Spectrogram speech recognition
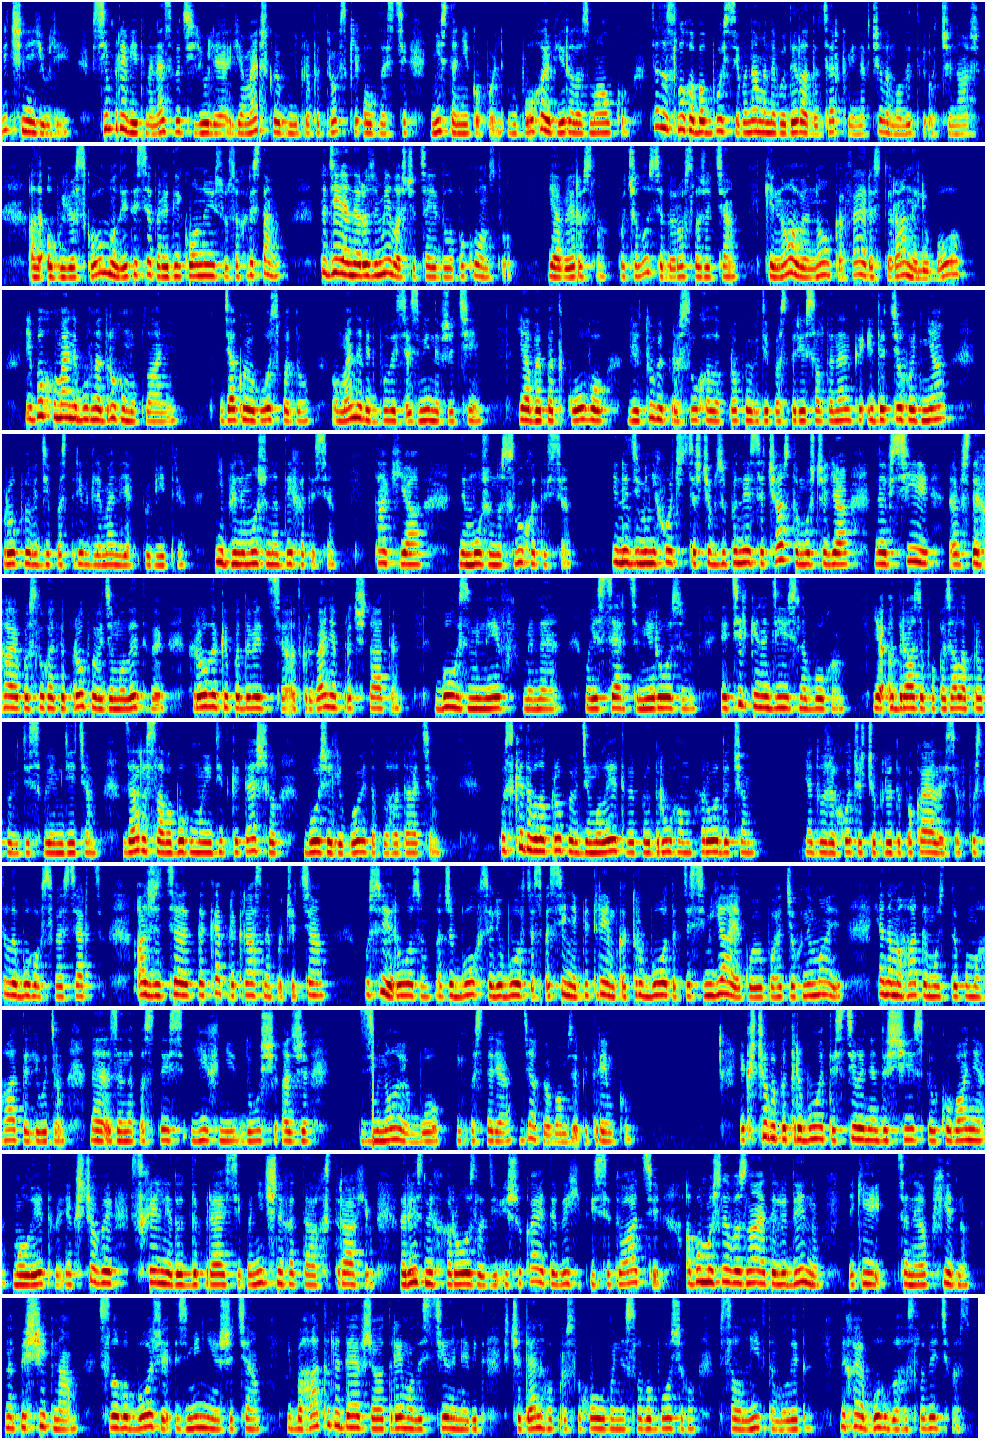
Вічний Юлії. Всім привіт! Мене звуть Юлія. Я мешкаю в Дніпропетровській області, місто Нікополь. В Бога вірила з малку. Це заслуга бабусі. Вона мене водила до церкви і навчила молитві Отче наш. Але обов'язково молитися перед іконою Ісуса Христа. Тоді я не розуміла, що це ідолопоклонство. Я виросла, почалося доросле життя: кіно, вино, кафе, ресторани, любов. І Бог у мене був на другому плані. Дякую Господу, у мене відбулися зміни в житті. Я випадково в Ютубі прослухала проповіді пасторів Салтаненка, і до цього дня проповіді пасторів для мене як повітря, ніби не можу надихатися. Так я не можу наслухатися. Іноді мені хочеться, щоб зупинився час, тому що я не всі е, встигаю послухати проповіді, молитви, ролики подивитися, откровення прочитати. Бог змінив мене, моє серце, мій розум. Я тільки надіюсь на Бога. Я одразу показала проповіді своїм дітям. Зараз, слава Богу, мої дітки теж у Божій любові та благодаті. Поскидувала проповіді молитви подругам, родичам. Я дуже хочу, щоб люди покаялися, впустили Бога в своє серце, адже це таке прекрасне почуття у свій розум, адже Бог це любов, це спасіння, підтримка, турбота, це сім'я, якої у багатьох немає. Я намагатимусь допомагати людям, не занапастись їхні душі, адже зі мною Бог і пастиря. Дякую вам за підтримку. Якщо ви потребуєте зцілення душі, спілкування, молитви, якщо ви схильні до депресії, панічних атак, страхів, різних розладів і шукаєте вихід із ситуації, або, можливо, знаєте людину, якій це необхідно, напишіть нам. Слово Боже змінює життя, і багато людей вже отримали зцілення від щоденного прослуховування Слова Божого, псалмів та молитв. Нехай Бог благословить вас.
